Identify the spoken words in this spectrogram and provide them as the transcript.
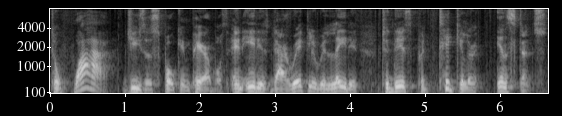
to why Jesus spoke in parables, and it is directly related to this particular instance.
